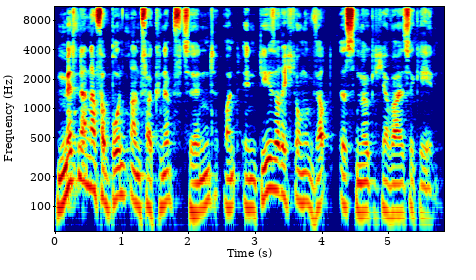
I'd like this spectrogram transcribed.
miteinander verbunden und verknüpft sind. Und in diese Richtung wird es möglicherweise gehen.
